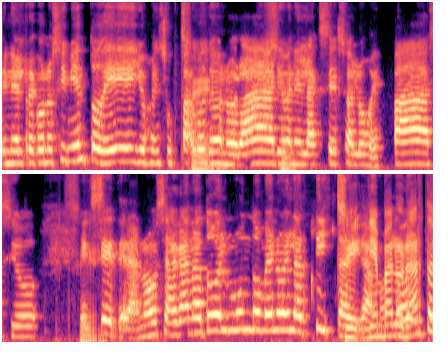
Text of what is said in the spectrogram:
en el reconocimiento de ellos, en sus pagos Sí, de honorario, sí. en el acceso a los espacios, Sí. etcétera, ¿no? O sea, gana todo el mundo menos el artista. Sí, digamos, y en valorar, ¿no?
